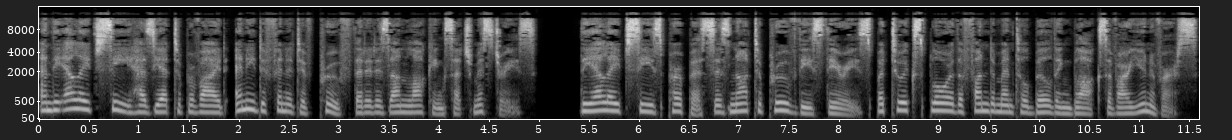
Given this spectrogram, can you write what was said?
and the LHC has yet to provide any definitive proof that it is unlocking such mysteries. The LHC's purpose is not to prove these theories but to explore the fundamental building blocks of our universe.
